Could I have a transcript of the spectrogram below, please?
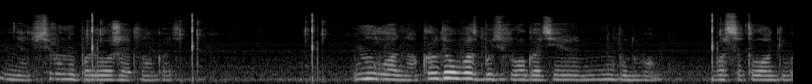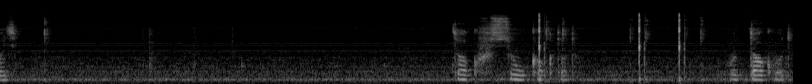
Нет, все равно продолжает лагать. Ну ладно, когда у вас будет лагать, я не буду вам вас отлагивать. Так, все, как тут? Вот так вот.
